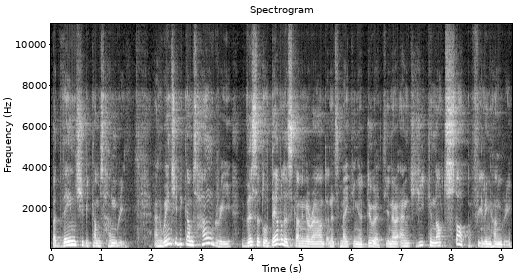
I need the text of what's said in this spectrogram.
but then she becomes hungry. And when she becomes hungry, this little devil is coming around and it's making her do it, you know, and she cannot stop feeling hungry.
